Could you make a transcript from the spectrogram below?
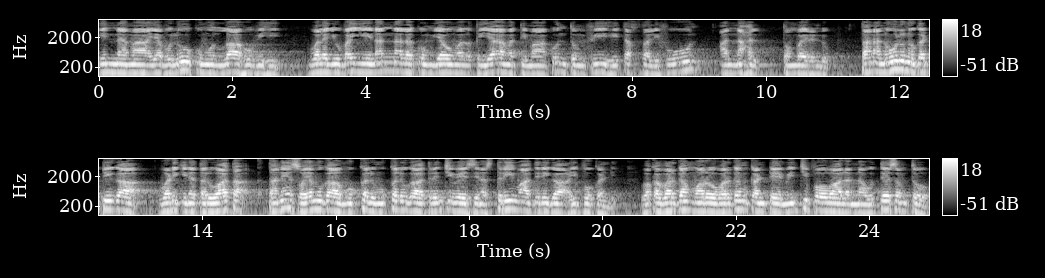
إنما يبلوكم الله به وليبينن لكم يوم القيامة ما كنتم فيه تختلفون النحل تنبيرندو తన నూలును గట్టిగా వడికిన తరువాత తనే స్వయముగా ముక్కలు ముక్కలుగా త్రెంచివేసిన స్త్రీ మాదిరిగా అయిపోకండి. ఒక వర్గం మరో వర్గం కంటే మించిపోవాలన్న ఉద్దేశంతో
